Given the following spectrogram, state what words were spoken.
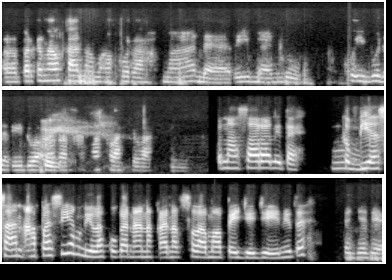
uh, perkenalkan nama aku Rahma dari Bandung. Aku ibu dari dua Ui. orang anak laki-laki. Penasaran nih Teh, hmm. kebiasaan apa sih yang dilakukan anak-anak selama PJJ ini Teh? PJJ.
